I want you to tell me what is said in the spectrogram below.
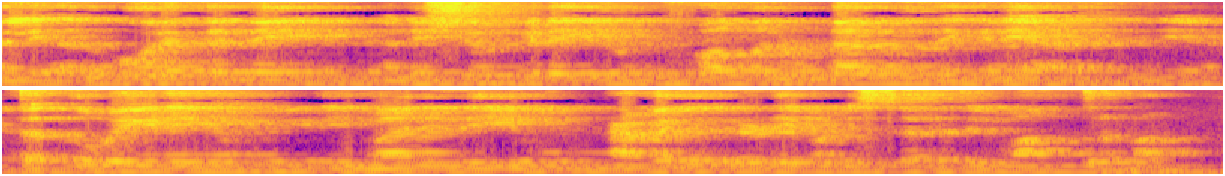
അല്ലെ? അതുപോലെ തന്നെ മനുഷ്യർക്കിടയിലും ഫമൽ ഉണ്ടാകുന്നത് എങ്ങനെയാണ്? തത്വയുടെയും ഇമാനിയുടെയും അമലുകളുടെയും അടിസ്ഥാനത്തിൽ മാത്രമാണ്.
